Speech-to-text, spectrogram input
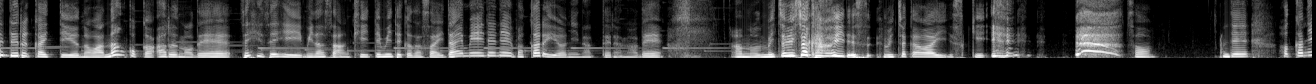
ね出る回っていうのは何個かあるのでぜひぜひ皆さん聞いてみてください。題名でね分かるようになってるのであのめちゃめちゃ可愛いです。めちゃ可愛い。好き。そう。で他に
